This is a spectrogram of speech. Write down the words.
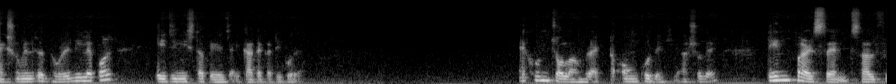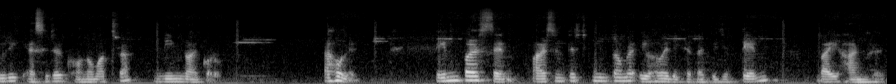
একশো মিলিটার ধরে নিলে পর এই জিনিসটা পেয়ে যাই কাটাকাটি করে। এখন চলো আমরা একটা অঙ্ক দেখি। আসলে টেন পার্সেন্ট সালফিউরিক অ্যাসিডের ঘনমাত্রা নির্ণয় করো। তাহলে টেন পার্সেন্ট পার্সেন্টেজ কিন্তু আমরা এভাবে লিখে থাকি যে টেন বাই হান্ড্রেড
